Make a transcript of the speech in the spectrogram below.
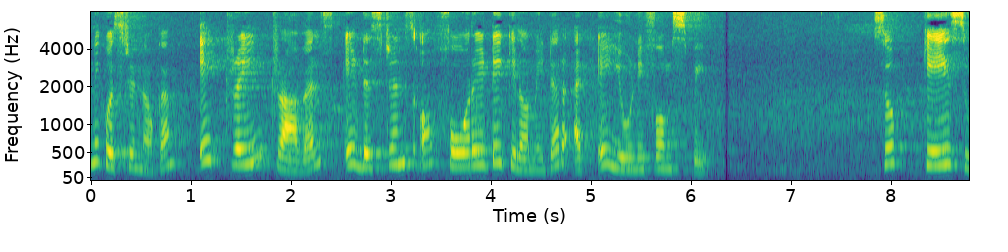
ഇനി ക്വസ്റ്റ്യൻ നോക്കാം a train travels a distance of four eighty kilometre at a uniform speed so case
